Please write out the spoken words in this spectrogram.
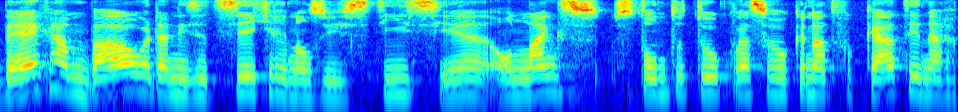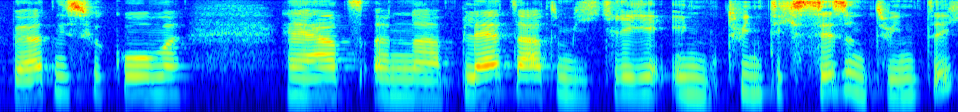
bij gaan bouwen, dan is het zeker in onze justitie. Onlangs stond het ook, was er ook een advocaat die naar buiten is gekomen. Hij had een uh, pleitdatum gekregen in 2026.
